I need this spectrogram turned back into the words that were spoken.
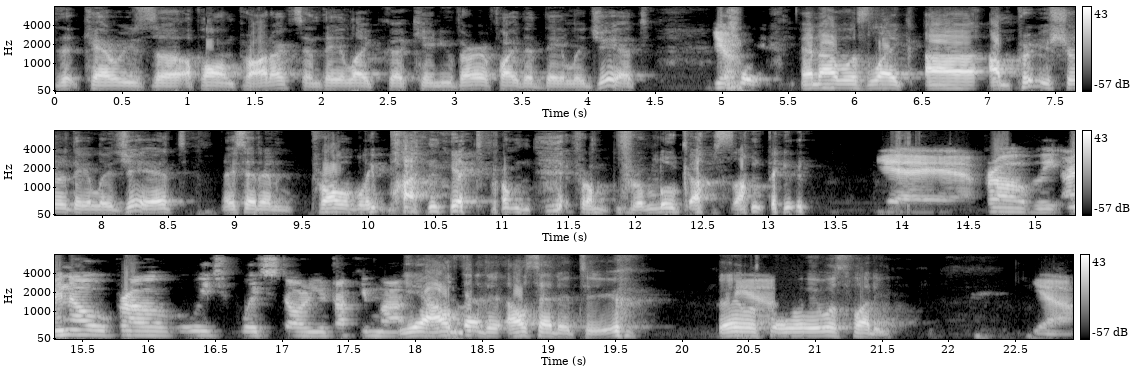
that carries uh, Apollon products, and they like, uh, can you verify that they legit? Yeah. and I was like, uh, I'm pretty sure they legit. They said, and probably buying it from from from Luca or something. Yeah, probably. I know probably which which store you're talking about. Yeah, I'll send it. I'll send it to you. It yeah. was it was funny. Yeah.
